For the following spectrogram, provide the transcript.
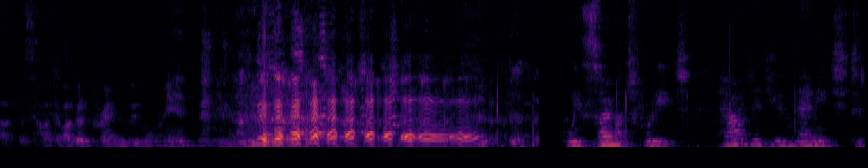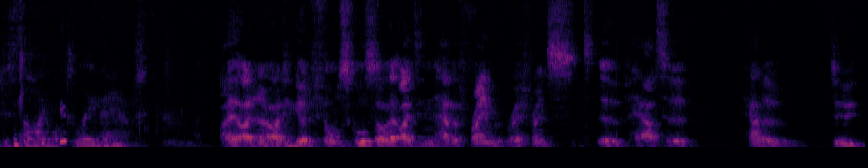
I, I, I got to cram a bit more in. You know? With so much footage, how did you manage to decide what to leave out? I, I don't know. I didn't go to film school, so I, I didn't have a frame of reference of how to how to do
